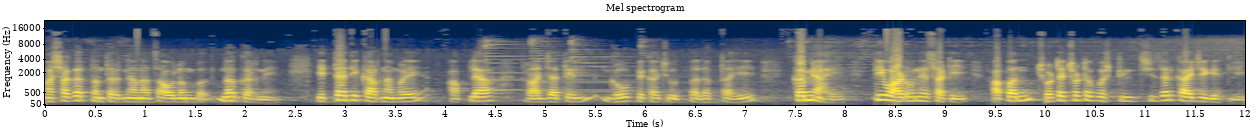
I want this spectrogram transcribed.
मशागत तंत्रज्ञानाचा अवलंब न करणे इत्यादी कारणामुळे आपल्या राज्यातील गहू पिकाची उत्पादकता ही कमी आहे. ती वाढवण्यासाठी आपण छोट्या छोट्या गोष्टींची जर काळजी घेतली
